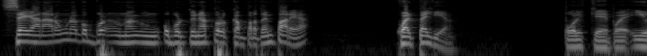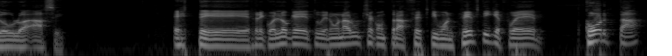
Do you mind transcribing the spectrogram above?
Se ganaron una, oportunidad por el campeonato en pareja, ¿Cuál perdieron porque pues IWA así. Este, recuerdo que tuvieron una lucha contra 5150 que fue corta,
